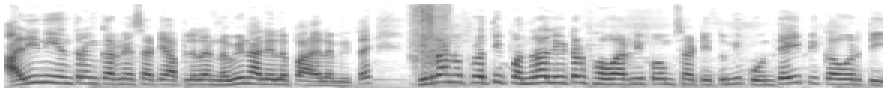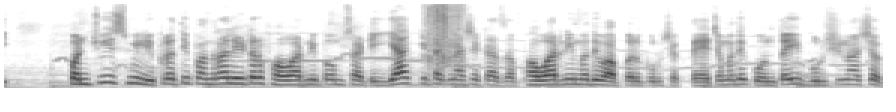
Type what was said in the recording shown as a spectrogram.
आळी नियंत्रण करण्यासाठी आपल्याला नवीन आलेलं पाहायला मिळतंय. मित्रांनो प्रति पंधरा लिटर फवारणी पंपसाठी तुम्ही कोणत्याही पिकावरती पंचवीस मिली प्रति पंधरा लिटर फवारणी पंपसाठी या कीटकनाशकाचा फवारणीमध्ये वापर करू शकता. याच्यामध्ये कोणतंही बुरशीनाशक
